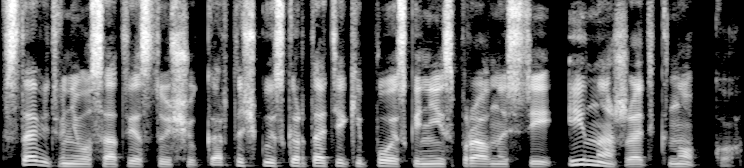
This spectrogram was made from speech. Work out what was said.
вставить в него соответствующую карточку из картотеки поиска неисправностей и нажать кнопку.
